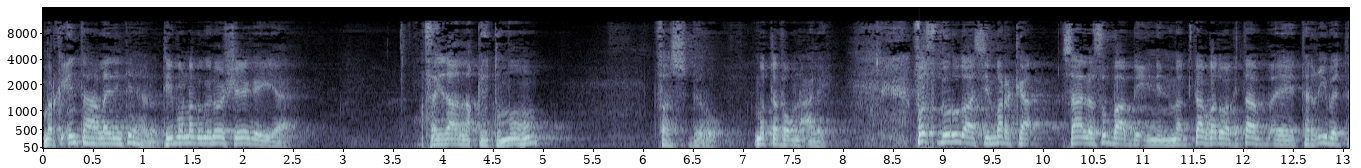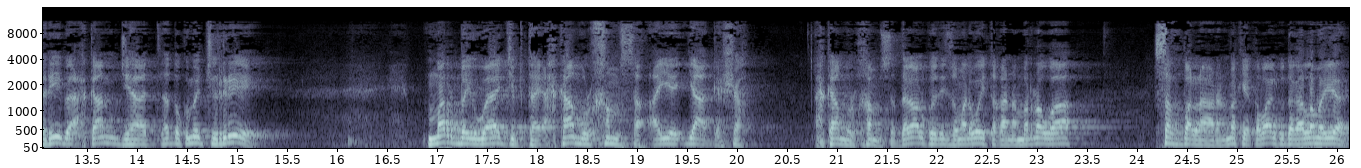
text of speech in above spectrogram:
marka helo tiibuu nabigu inoo sheegayaa faidaa laqiitumuuhum fasbiruu muttafaqun calayh fasbirudaasi marka saan laysu baabi'inin kitaabka hadda waa kitaab tarkiiba tarhiiba axkaam jihaad hadda kuma jiree mar bay waajib tahay axkaam lkhamsa ayay yaa gasha axkaam lkhamsa dagaalkoodii somalia way taqaanaa marna waa saf ballaadhan markay qabaa'ilku dagaalamayaan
